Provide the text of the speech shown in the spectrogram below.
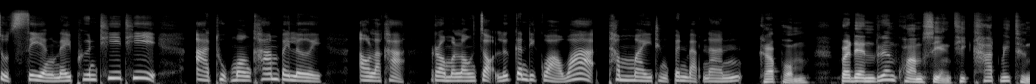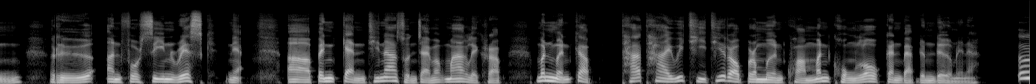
จุดเสี่ยงในพื้นที่ที่อาจถูกมองข้ามไปเลย เอาละค่ะ เรามาลองเจาะลึกกันดีกว่าว่าทำไมถึงเป็นแบบนั้น ครับผม ประเด็นเรื่องความเสี่ยงที่คาดไม่ถึง หรือ unforeseen risk เนี่ยอ่าเป็นแก่นที่น่าสนใจมากๆเลยครับ มันเหมือนกับท้าทายวิธีที่เราประเมินความมั่นคงโลกกันแบบเดิมๆเลยนะ อื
